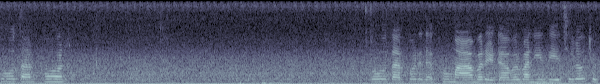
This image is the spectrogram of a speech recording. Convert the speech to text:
তো তারপর তো তারপরে দেখো মা আবার এটা আবার বানিয়ে দিয়েছিল। ছোট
